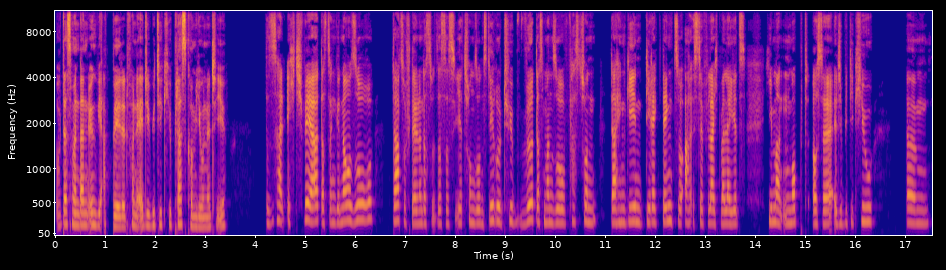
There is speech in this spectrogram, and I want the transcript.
das man dann irgendwie abbildet von der LGBTQ Plus Community das ist halt echt schwer, das dann genau so darzustellen und dass, dass das jetzt schon so ein Stereotyp wird, dass man so fast schon dahingehend direkt denkt, so, ach, ist der vielleicht, weil er jetzt jemanden mobbt aus der LGBTQ ähm,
